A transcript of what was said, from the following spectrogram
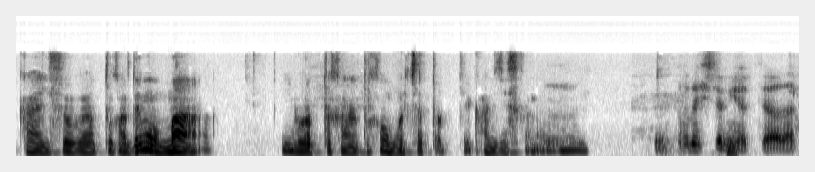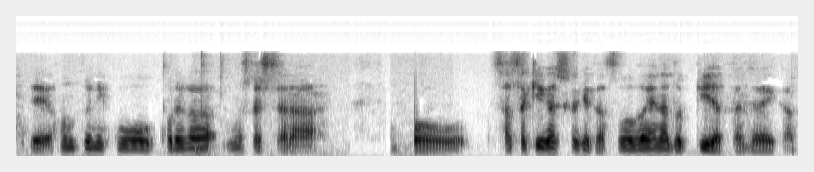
回想がとかでも、まあ、よかったかなとか思っちゃったっていう感じですかね。うん。撮る人によっては、だって、本当にこう、これが、もしかしたら、こう、佐々木が仕掛けた壮大なドッキリだったんじゃないかっ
